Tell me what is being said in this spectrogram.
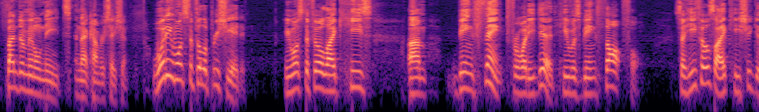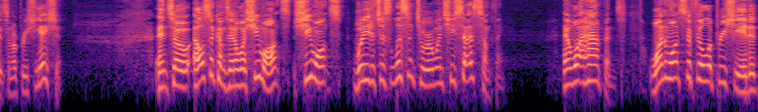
fundamental needs in that conversation. Woody wants to feel appreciated. He wants to feel like he's um, being thanked for what he did. He was being thoughtful. So he feels like he should get some appreciation. And so Elsa comes in, and what she wants, she wants Woody to just listen to her when she says something. And what happens? One wants to feel appreciated,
